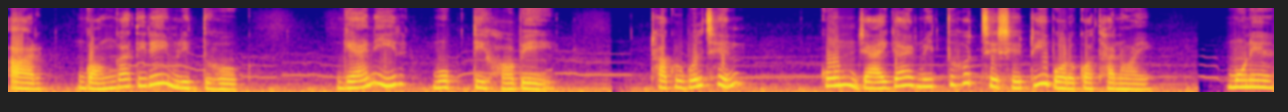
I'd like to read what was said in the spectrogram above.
আর গঙ্গা তীরেই মৃত্যু হোক। জ্ঞানীর মুক্তি হবে। ঠাকুর বলছেন কোন জায়গায় মৃত্যু হচ্ছে সেটি বড় কথা নয়। মনের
